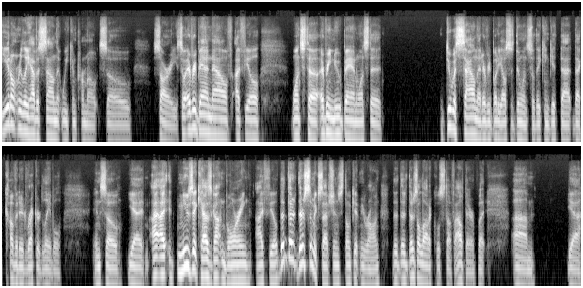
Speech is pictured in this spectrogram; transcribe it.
you don't really have a sound that we can promote. So sorry. So every band now, I feel, wants to, every new band wants to do a sound that everybody else is doing so they can get that that coveted record label and so yeah i, I music has gotten boring i feel Th- there, there's some exceptions don't get me wrong there- there's a lot of cool stuff out there but um yeah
